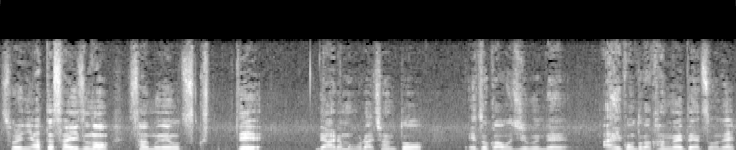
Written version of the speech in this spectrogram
それに合ったサイズのサムネを作って、で、あれもほら、ちゃんと絵とかを自分で、アイコンとか考えたやつをね、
